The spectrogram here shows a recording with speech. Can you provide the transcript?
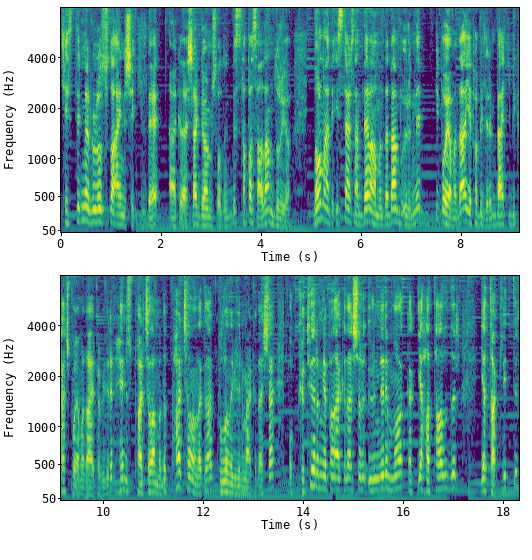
Kestirme rulosu da aynı şekilde arkadaşlar görmüş olduğunuz gibi sapasağlam duruyor. Normalde istersem devamında ben bu ürünle bir boyama daha yapabilirim. Belki birkaç boyama daha yapabilirim. Henüz parçalanmadı. Parçalanana kadar kullanabilirim arkadaşlar. O kötü yorum yapan arkadaşların ürünleri muhakkak ya hatalıdır ya taklittir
